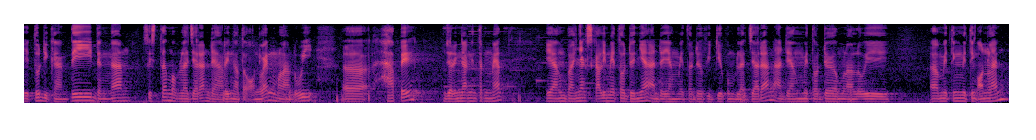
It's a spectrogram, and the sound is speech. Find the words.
itu diganti dengan sistem pembelajaran daring atau online melalui eh, HP, jaringan internet yang banyak sekali metodenya ada yang metode video pembelajaran ada yang metode melalui meeting-meeting online.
